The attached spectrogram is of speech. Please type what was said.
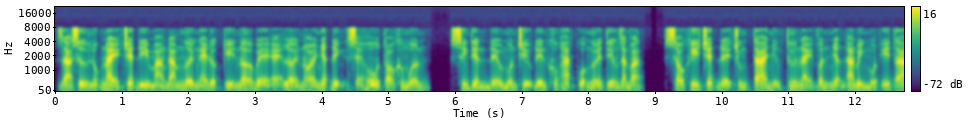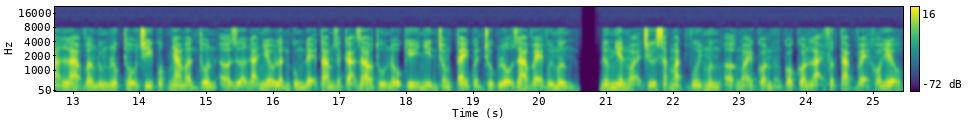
giả sử lúc này chết đi mang đám người nghe được kỳ nở bệ ẹ lời nói nhất định sẽ hô to không muốn, sinh tiền đều muốn chịu đến khúc hát của ngươi tiếng gian vặt. Sau khi chết để chúng ta những thứ này vân nhận an bình một ít ta là vâng đúng lúc thổ chi quốc nham ẩn thôn ở giữa đã nhiều lần cùng đệ tam gia cả giao thủ nổ kỳ nhìn trong tay quyển trục lộ ra vẻ vui mừng, đương nhiên ngoại trừ sắc mặt vui mừng ở ngoài còn có còn lại phức tạp vẻ khó hiểu.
